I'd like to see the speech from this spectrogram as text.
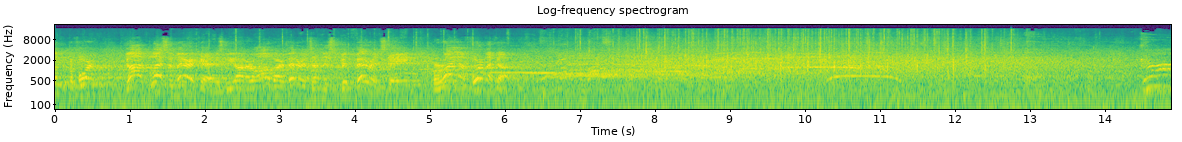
Field to perform God Bless America as we honor all of our veterans on this Veterans Day. Moriah Formica. God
